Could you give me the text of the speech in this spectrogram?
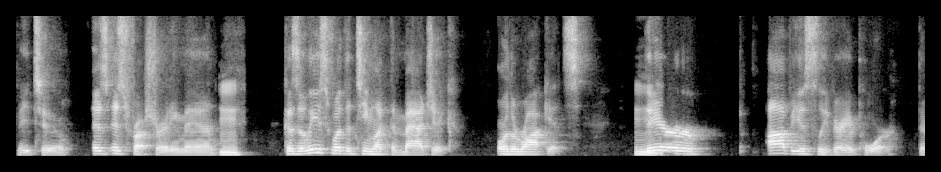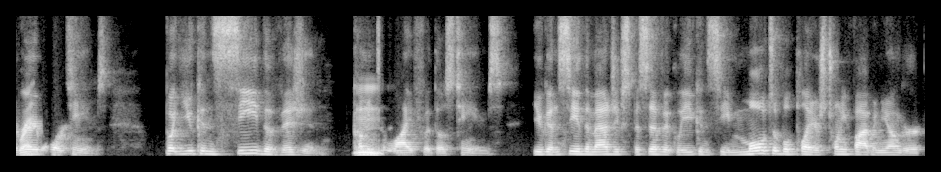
Me too. It's it's frustrating, man. Because mm. at least with a team like the Magic or the Rockets Mm. They're obviously very poor. They're right. very poor teams, but you can see the vision coming mm. to life with those teams. You can see the Magic specifically. You can see multiple players, 25 and younger,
